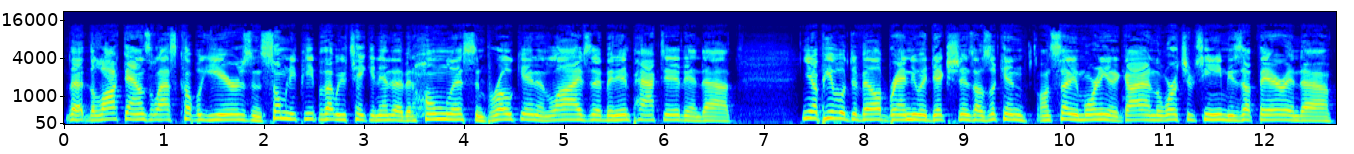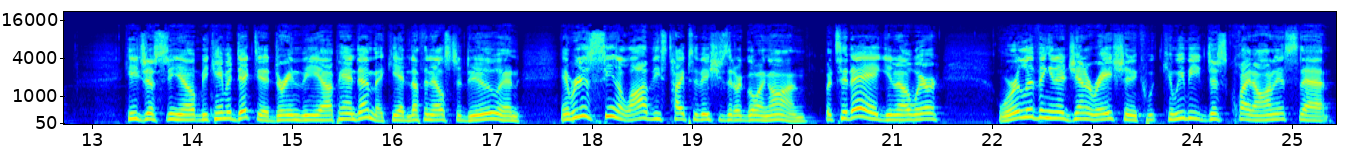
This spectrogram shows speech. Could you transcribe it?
the, the lockdowns the last couple years and so many people that we've taken in that have been homeless and broken and lives that have been impacted. And, uh, you know, people develop brand new addictions. I was looking on Sunday morning at a guy on the worship team. He's up there and, uh, he just, you know, became addicted during the uh, pandemic. He had nothing else to do. And, and we're just seeing a lot of these types of issues that are going on. But today, you know, we're, we're living in a generation. Can we be just quite honest that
